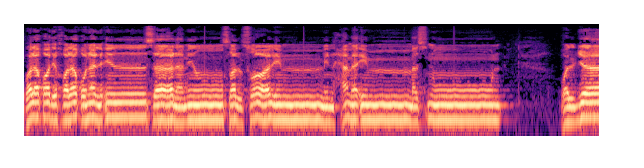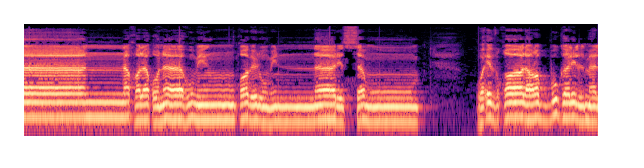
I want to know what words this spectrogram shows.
ولقد خلقنا الانسان من صلصال من حما مسنون والجان خلقناه من قبل من نار السموم واذ قال ربك للملائكه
